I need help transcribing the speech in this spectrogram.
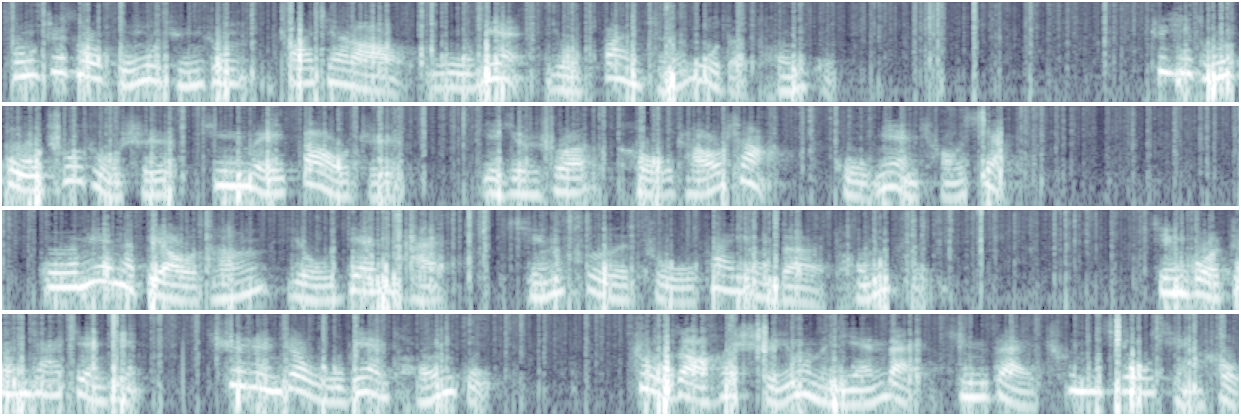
从这座古墓群中发现了五面有半层雾的铜鼓。这些铜鼓出土时均为倒直，也就是说口朝上，鼓面朝下。鼓面的表层有烟台，形似煮饭用的铜釜。经过专家鉴定，确认这五面铜鼓铸造和使用的年代均在春秋前后，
